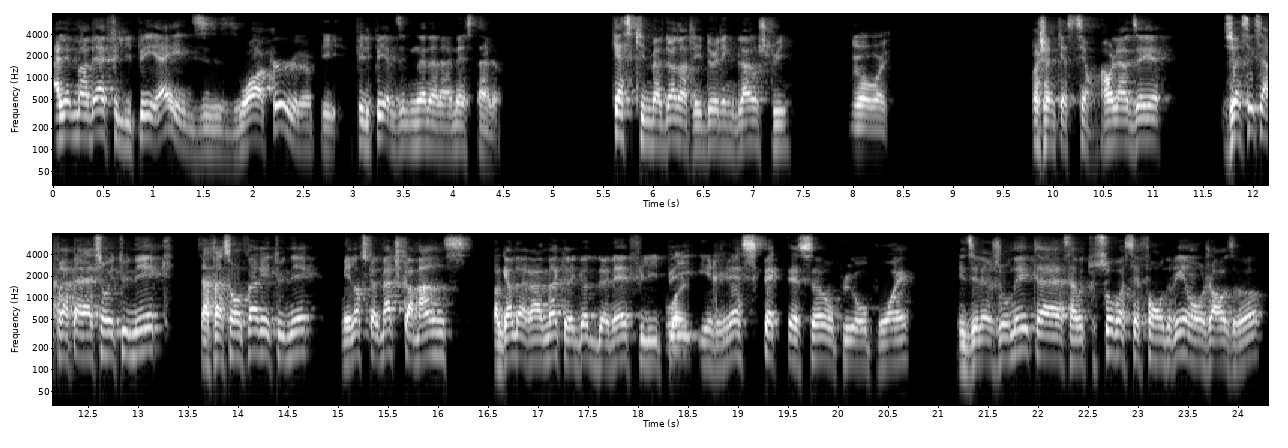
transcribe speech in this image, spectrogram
allaient demander à Philippe, hey, Walker, puis Philippe avait dit non, non, non, un instant là. Qu'est-ce qu'il me donne entre les deux lignes blanches, lui? Oui, Prochaine question. On va dire, je sais que sa préparation est unique, sa façon de faire est unique, mais lorsque le match commence, regarde le rendement que le gars te donnait, Philippe, il respectait ça au plus haut point. Il dit la journée que ça va, tout ça va s'effondrer, on jasera.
